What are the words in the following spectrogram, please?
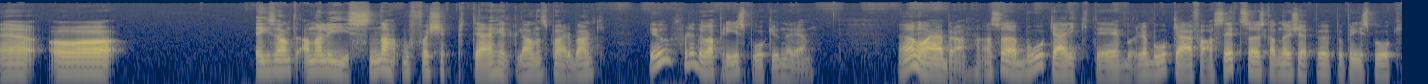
Uh, og ikke sant, analysen, da. Hvorfor kjøpte jeg Helgeland Sparebank? Jo, fordi det var pris bok under én. Da må jeg bra. Altså, bok er riktig, eller bok er fasit, så kan du kjøpe på prisbok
